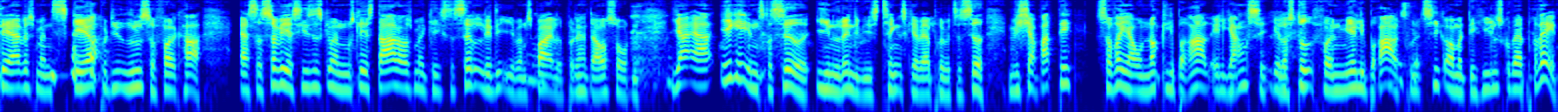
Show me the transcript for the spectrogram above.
det er, hvis man skærer på de ydelser, folk har. Altså, så vil jeg sige, så skal man måske starte også med at kigge sig selv lidt i spejlet på den her dagsorden. Jeg er ikke interesseret i nødvendigvis ting skal være privatiseret. Hvis jeg var det, så var jeg jo nok liberal alliance, eller stod for en mere liberal politik om, at det hele skulle være privat.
